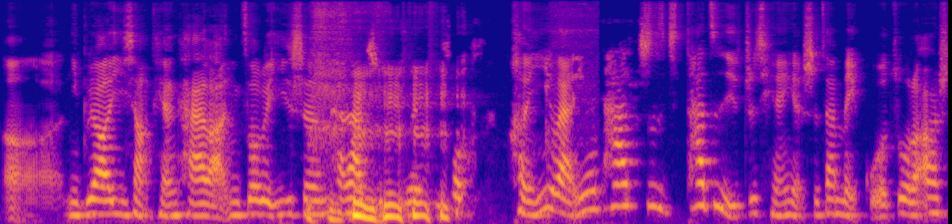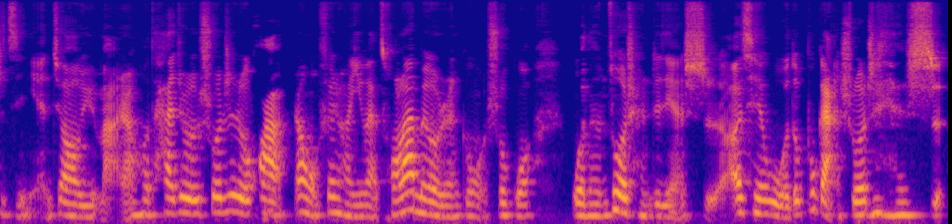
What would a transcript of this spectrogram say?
呃，你不要异想天开了，你做个医生，他大学就 很意外，因为他自己他自己之前也是在美国做了二十几年教育嘛，然后他就是说这个话让我非常意外，从来没有人跟我说过我能做成这件事，而且我都不敢说这件事，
